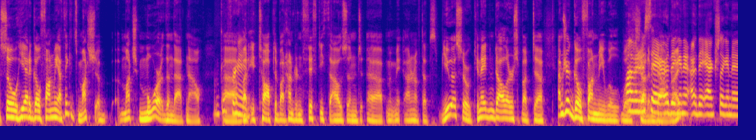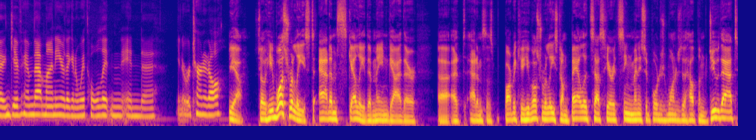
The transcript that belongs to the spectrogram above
so he had a GoFundMe. I think it's much uh, much more than that now. Good Uh, for him. But it topped about 150,000. Uh, I don't know if that's U.S. or Canadian dollars, but uh, I'm sure GoFundMe will will I'm gonna say, down, are they right? gonna are they actually gonna give him that money? Or are they gonna withhold it and and uh, you know return it all? Yeah. So he was released. Adam Skelly, the main guy there uh, at Adamson's barbecue, he was released on bail. It says here. It seen many supporters wanted to help him do that.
